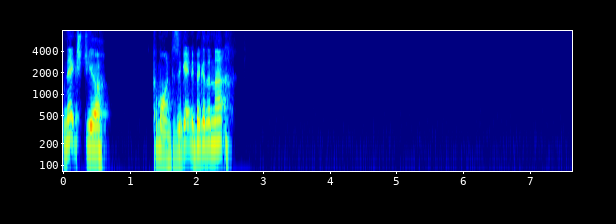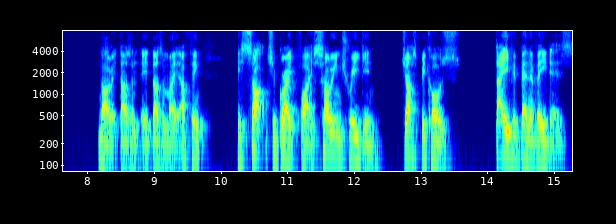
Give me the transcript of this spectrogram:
next year. Come on, does it get any bigger than that? No, it doesn't. It doesn't, mate. I think it's such a great fight. It's so intriguing just because David Benavidez,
